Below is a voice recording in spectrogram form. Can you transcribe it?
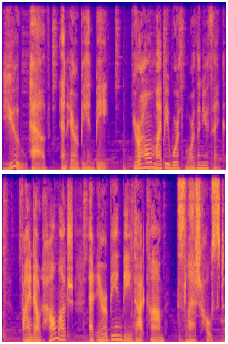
you have an Airbnb. Your home might be worth more than you think. Find out how much at airbnb.com/slash host.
